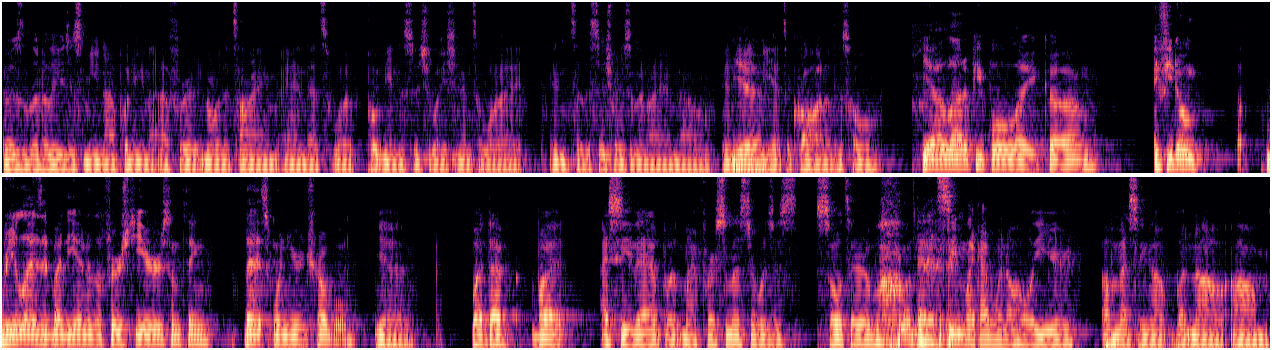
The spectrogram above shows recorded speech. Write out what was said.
it was literally just me not putting in the effort nor the time and that's what put me in the situation into what i into the situation that i am now and Yeah. made me had to crawl out of this hole Yeah, a lot of people like um, if you don't realize it by the end of the first year or something, that's when you're in trouble. Yeah, but that but I see that. But my first semester was just so terrible that it seemed like I went a whole year of messing up. But no, um,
